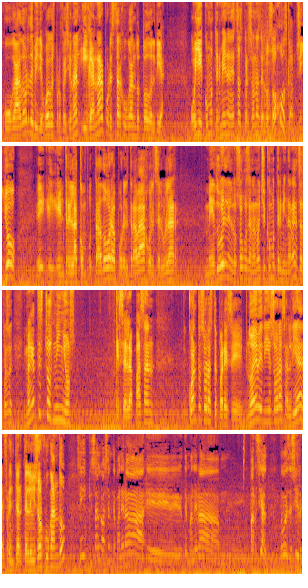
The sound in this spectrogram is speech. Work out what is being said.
jugador de videojuegos profesional y ganar por estar jugando todo el día. Oye, ¿cómo terminan estas personas de los ojos? Si yo, eh, eh, entre la computadora, por el trabajo, el celular, me duelen los ojos en la noche, ¿cómo terminarán estas personas? Imagínate estos niños que se la pasan, ¿cuántas horas te parece? ¿9, 10 horas al día frente al televisor jugando? Sí, quizás lo hacen de manera, eh, de manera mm, parcial, ¿no? Es decir,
